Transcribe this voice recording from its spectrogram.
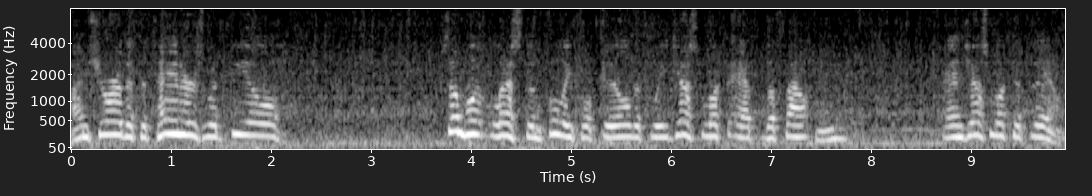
I'm sure that the Tanners would feel somewhat less than fully fulfilled if we just looked at the fountain and just looked at them.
